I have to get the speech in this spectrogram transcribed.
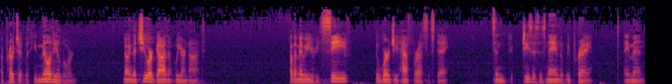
approach it with humility, Lord, knowing that you are God and we are not. Father, may we receive the word you have for us this day. It's in Jesus' name that we pray. Amen.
